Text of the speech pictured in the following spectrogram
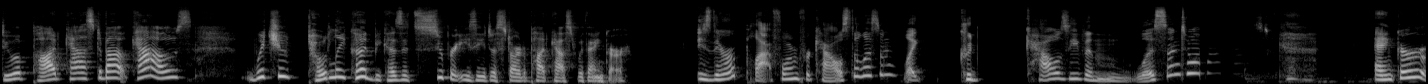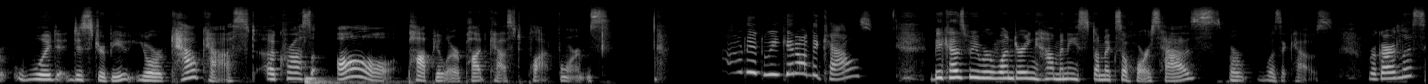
do a podcast about cows, which you totally could because it's super easy to start a podcast with Anchor. Is there a platform for cows to listen? Like, could cows even listen to a podcast? Anchor would distribute your Cowcast across all popular podcast platforms. How did we get onto cows? Because we were wondering how many stomachs a horse has, or was it cows? Regardless,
